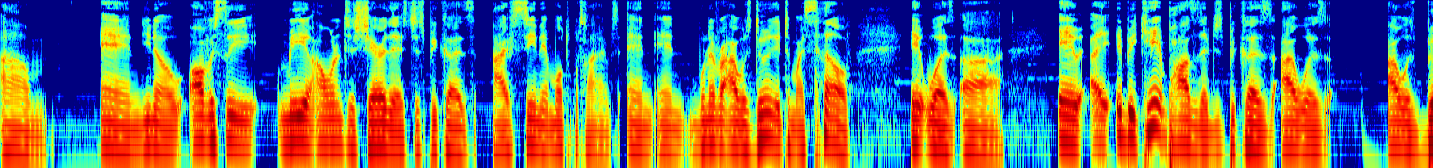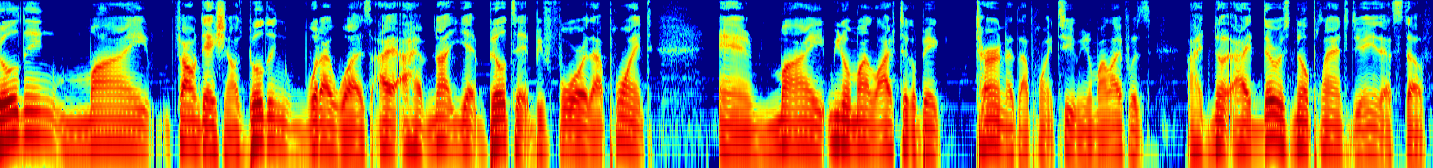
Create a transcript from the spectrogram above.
Um, and, you know, obviously me, I wanted to share this just because I've seen it multiple times. And, and whenever I was doing it to myself, it was, uh, it, it became positive just because I was I was building my foundation. I was building what I was. I, I, have not yet built it before that point, and my you know my life took a big turn at that point too. You know my life was I had no I there was no plan to do any of that stuff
